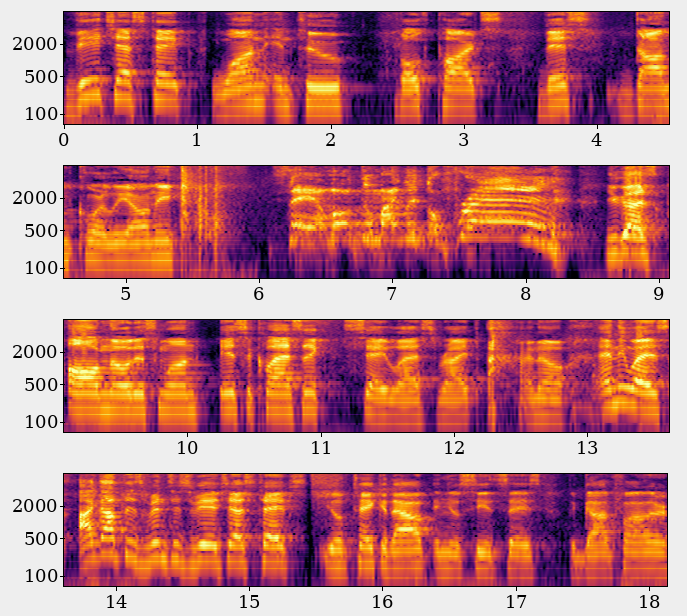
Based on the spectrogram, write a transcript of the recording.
VHS tape, one and two, both parts. This, Don Corleone. Say hello to my little friend! You guys all know this one. It's a classic. Say less, right? I know. Anyways, I got this vintage VHS tapes. You'll take it out and you'll see it says The Godfather,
